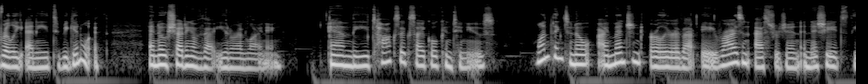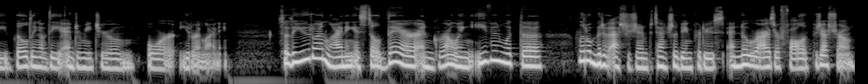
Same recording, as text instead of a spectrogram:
really any to begin with, and no shedding of that uterine lining and the toxic cycle continues. One thing to note I mentioned earlier that a rise in estrogen initiates the building of the endometrium or uterine lining. So the uterine lining is still there and growing, even with the little bit of estrogen potentially being produced and no rise or fall of progesterone.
